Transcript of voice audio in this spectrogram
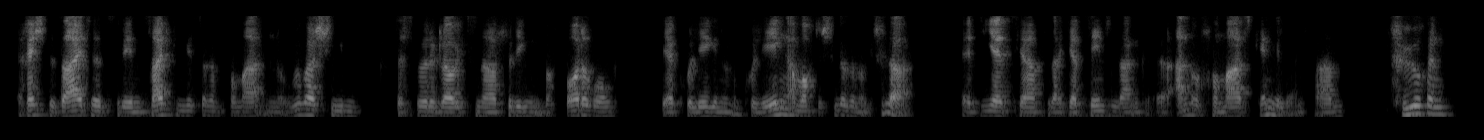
rechte Seite zu den zeitgemäßeren Formaten rüberschieben. Das würde, glaube ich, zu einer völligen Überforderung der Kolleginnen und Kollegen, aber auch der Schülerinnen und Schüler, äh, die jetzt ja vielleicht jahrzehntelang äh, andere Formate kennengelernt haben, führen.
